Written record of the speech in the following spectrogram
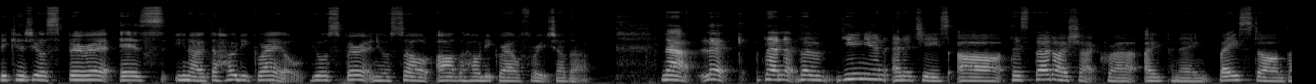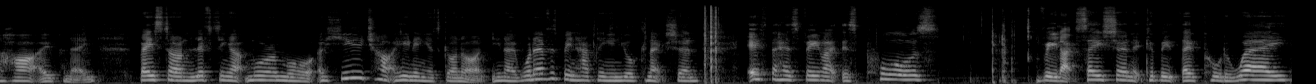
because your spirit is, you know, the Holy Grail. Your spirit and your soul are the Holy Grail for each other. Now, look, then the union energies are this third eye chakra opening based on the heart opening, based on lifting up more and more. A huge heart healing has gone on. You know, whatever's been happening in your connection, if there has been like this pause, relaxation, it could be they've pulled away.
